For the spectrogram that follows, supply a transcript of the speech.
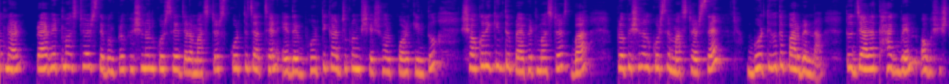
আপনার প্রাইভেট মাস্টার্স এবং প্রফেশনাল কোর্সে যারা মাস্টার্স করতে চাচ্ছেন, এদের ভর্তি কার্যক্রম শেষ হওয়ার পর কিন্তু সকলে কিন্তু প্রাইভেট মাস্টার্স বা প্রফেশনাল কোর্সে মাস্টার্সে ভর্তি হতে পারবেন না। তো যারা থাকবেন, অবশিষ্ট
